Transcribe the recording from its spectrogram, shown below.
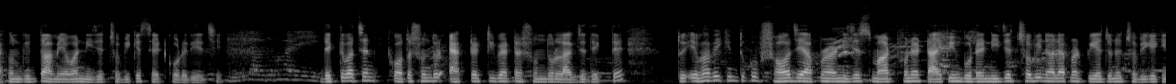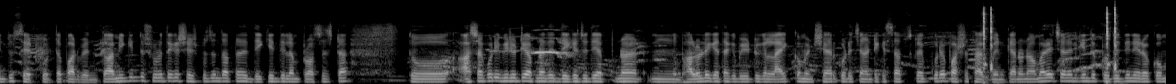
এখন কিন্তু আমি আমার নিজের ছবিকে সেট করে দিয়েছি। দেখতে পাচ্ছেন কত সুন্দর অ্যাট্রাকটিভ একটা সুন্দর লাগছে দেখতে। তো এভাবে কিন্তু খুব সহজে আপনারা নিজের স্মার্টফোনের টাইপিং বোর্ডে নিজের ছবি নাহলে আপনার প্রিয়জনের ছবিকে কিন্তু সেট করতে পারবেন। তো আমি কিন্তু শুরু থেকে শেষ পর্যন্ত আপনাদের দেখিয়ে দিলাম প্রসেসটা তো আশা করি ভিডিওটি আপনাদের দেখে যদি আপনার ভালো লেগে থাকে ভিডিওটিকে লাইক কমেন্ট শেয়ার করে চ্যানেলটিকে সাবস্ক্রাইব করে পাশে থাকবেন। কারণ আমার এই চ্যানেল কিন্তু প্রতিদিন এরকম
